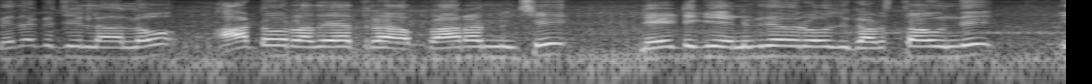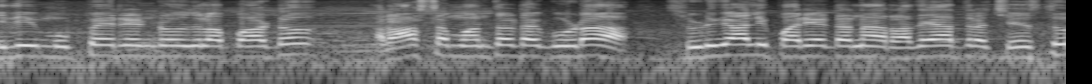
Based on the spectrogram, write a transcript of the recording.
మెదక్ జిల్లాలో ఆటో రథయాత్ర ప్రారంభించి నేటికి ఎనిమిదవ రోజు గడుస్తూ ఉంది. ఇది ముప్పై రెండు రోజుల పాటు రాష్ట్రం అంతటా కూడా సుడిగాలి పర్యటన రథయాత్ర చేస్తూ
